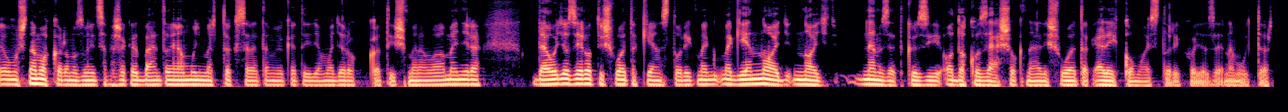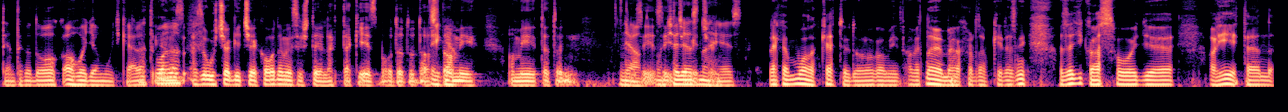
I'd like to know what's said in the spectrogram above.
jó, most nem akarom az unicefeseket bántani, amúgy, mert tök szeretem őket, így a magyarokat ismerem valamennyire, de hogy azért ott is voltak ilyen sztorik, meg, meg ilyen nagy, nagy nemzetközi adakozásoknál is voltak elég komoly sztorik, hogy azért nem úgy történtek a dolgok, ahogy amúgy kellett hát volna. Ez, ez úgy segítség, ha odamész, és tényleg te kézbe odaadod azt, Igen. ami, ami, tehát, hogy Ja, az úgyhogy ez nehéz. Nekem van kettő dolog, amit, amit nagyon meg akartam kérdezni. Az egyik az, hogy a héten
